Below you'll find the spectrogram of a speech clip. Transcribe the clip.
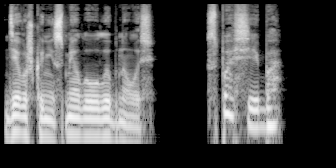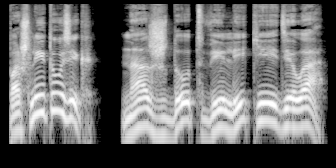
Девушка несмело улыбнулась. «Спасибо». «Пошли, Тузик! Нас ждут великие дела!»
